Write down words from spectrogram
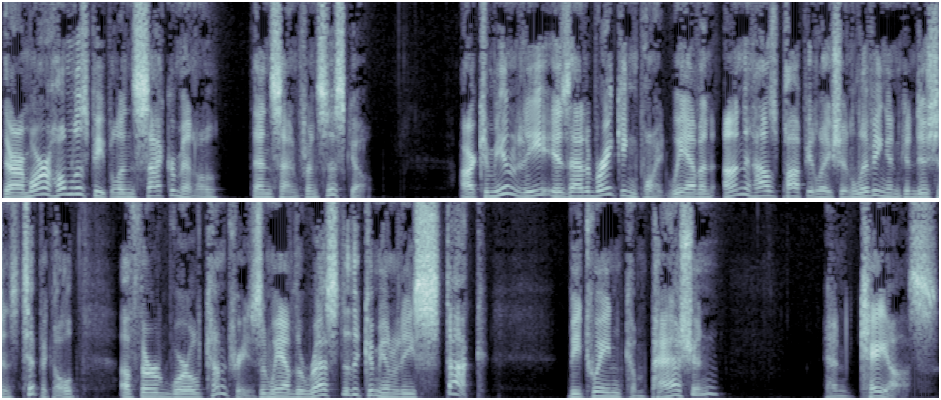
There are more homeless people in Sacramento than San Francisco. Our community is at a breaking point. We have an unhoused population living in conditions typical of third world countries, and we have the rest of the community stuck between compassion and chaos.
